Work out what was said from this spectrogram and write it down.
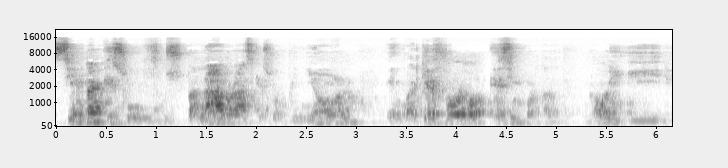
sientan que sus palabras, que su opinión en cualquier foro es importante, ¿no? Y,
